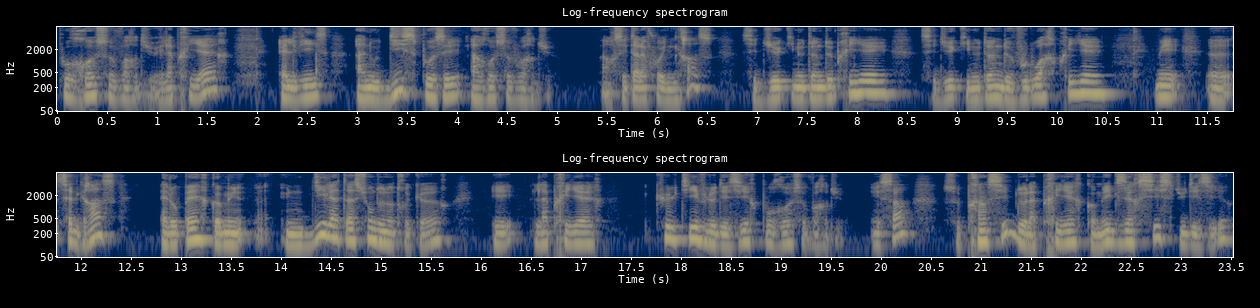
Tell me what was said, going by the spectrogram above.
pour recevoir Dieu. Et la prière, elle vise à nous disposer à recevoir Dieu. Alors c'est à la fois une grâce, c'est Dieu qui nous donne de prier, c'est Dieu qui nous donne de vouloir prier, mais euh, cette grâce, elle opère comme une dilatation de notre cœur et la prière cultive le désir pour recevoir Dieu. Et ça, ce principe de la prière comme exercice du désir,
